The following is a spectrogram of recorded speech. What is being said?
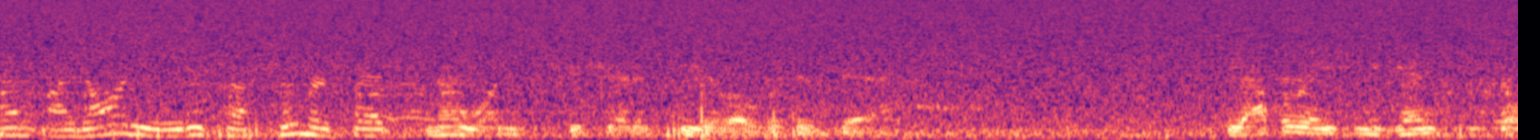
Senate Minority Leader Chuck said no one should shed a tear over his death. The operation against Soleimani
